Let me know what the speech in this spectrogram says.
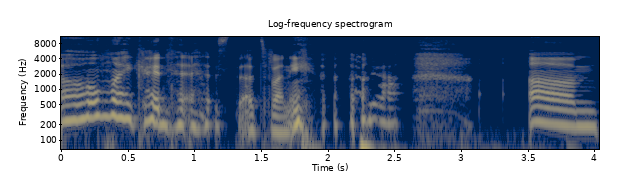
Oh my goodness, that's funny. Yeah. Um,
